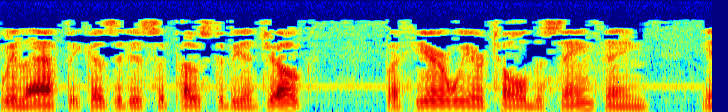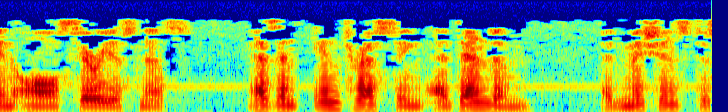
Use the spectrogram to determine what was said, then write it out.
We laugh because it is supposed to be a joke, but here we are told the same thing in all seriousness. As an interesting addendum, admissions to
